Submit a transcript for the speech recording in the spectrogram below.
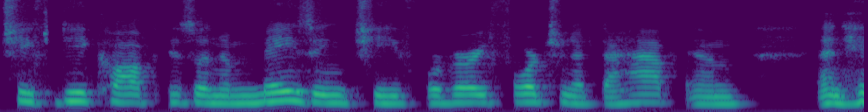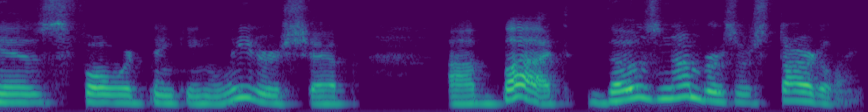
Chief Diekhoff is an amazing chief. We're very fortunate to have him and his forward thinking leadership. Uh, but those numbers are startling.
